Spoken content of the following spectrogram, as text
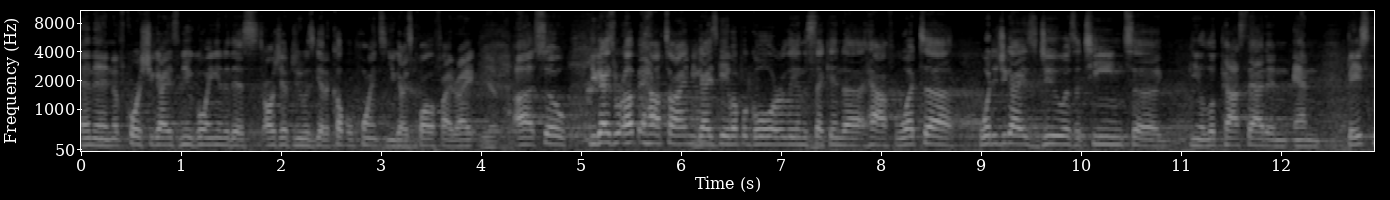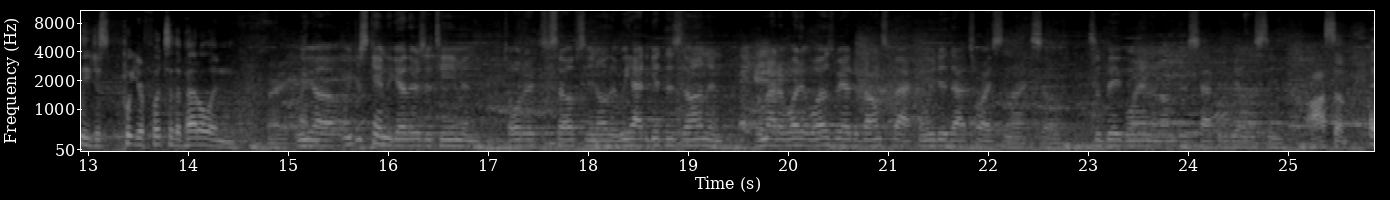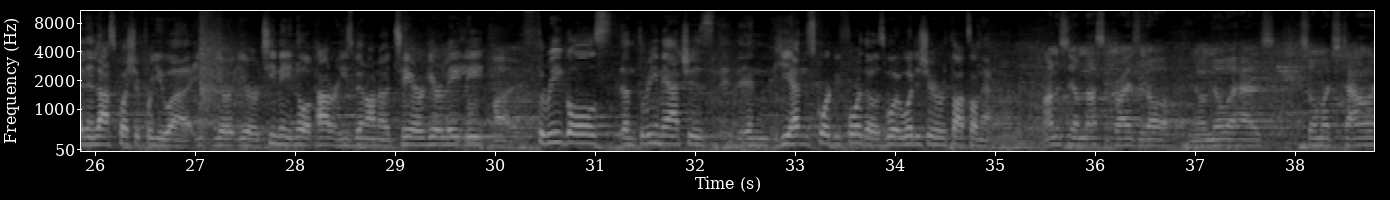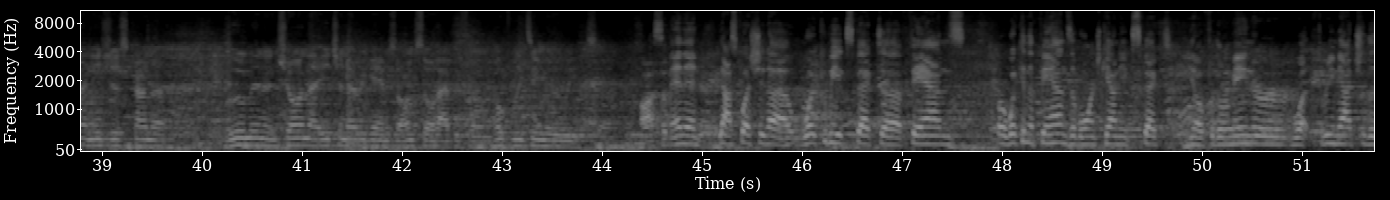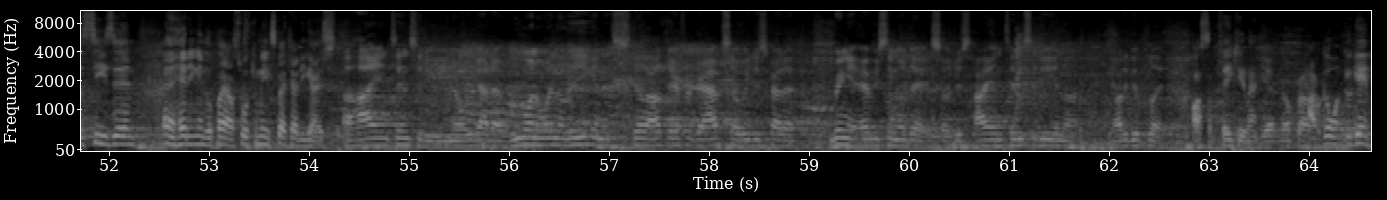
And then, of course, you guys knew going into this, all you have to do is get a couple points, and you guys qualified, right? Yep. Uh, so you guys were up at halftime. You guys gave up a goal early in the second uh, half. What uh, what did you guys do as a team to you know look past that and, and basically just put your foot to the pedal and? Right. We uh, we just came together as a team and told ourselves, you know, that we had to get this done, and no matter what it was, we had to bounce back, and we did that twice tonight. So it's a big win, and I'm just happy to be on this team. Awesome. And then last question for you. Uh, your, your teammate Noah Powder, he's been on a tear here lately. Five. Three goals in three matches, and he hadn't scored before those. what, what is your thoughts on that? Um, honestly, I'm not surprised at all. You know, Noah has so much talent, and he's just kind of blooming and showing that each and every game. So I'm so happy for him. Hopefully, team of the week. So. Awesome. And then last question: uh, What can we expect uh, fans, or what can the fans of Orange County expect? You know, for the remainder, what three matches of the season and heading into the playoffs? What can we expect out of you guys? A high intensity. You know, we gotta we want to win the league, and it's still out there for grabs. So we just gotta bring it every single day. So just high intensity and a lot of good play. Awesome. Thank you, man. Yep, no problem. Have a good one. Good game.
